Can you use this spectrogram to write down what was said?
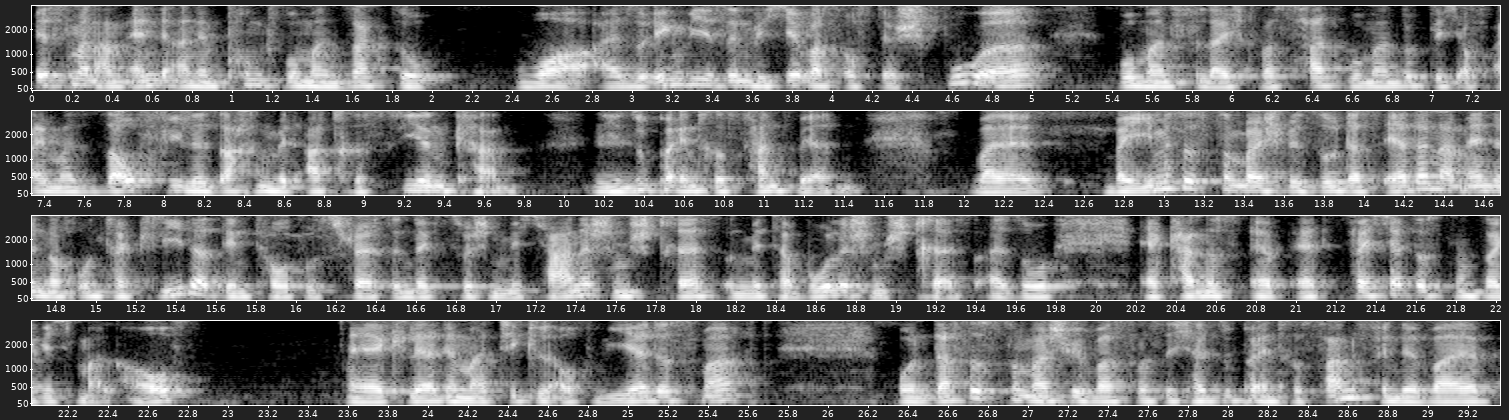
ist man am Ende an dem Punkt, wo man sagt so, wow, also irgendwie sind wir hier was auf der Spur, wo man vielleicht was hat, wo man wirklich auf einmal sau viele Sachen mit adressieren kann, die mhm. super interessant werden. Weil bei ihm ist es zum Beispiel so, dass er dann am Ende noch untergliedert den Total Stress Index zwischen mechanischem Stress und metabolischem Stress. Also er kann das, er, er fächert das dann, sage ich mal, auf. Er erklärt im Artikel auch, wie er das macht. Und das ist zum Beispiel was, was ich halt super interessant finde, weil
